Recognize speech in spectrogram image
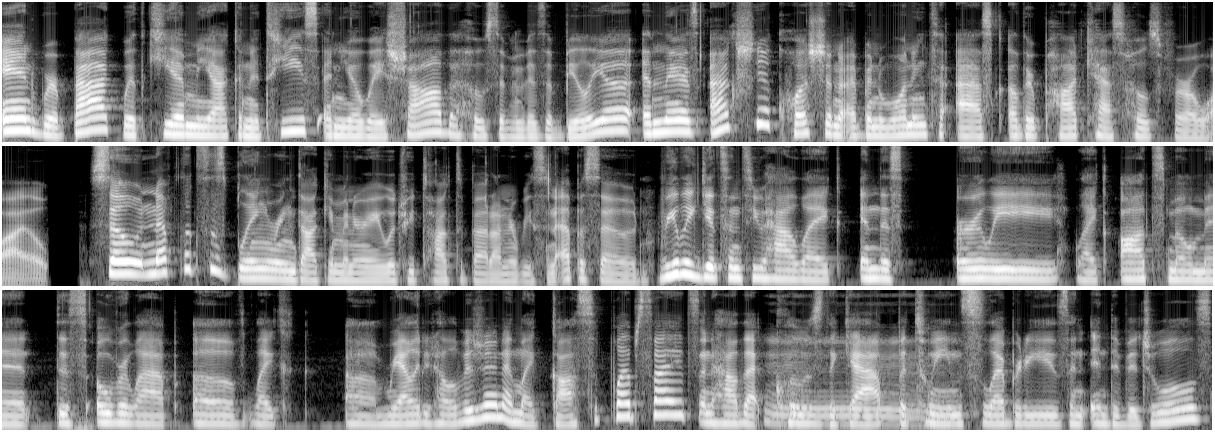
And we're back with Kia Miakka Natisse and Yowei Shaw, the host of Invisibilia. And there's actually a question I've been wanting to ask other podcast hosts for a while. So, Netflix's Bling Ring documentary, which we talked about on a recent episode, really gets into how, like, in this early, like, aughts moment, this overlap of, like, um, reality television and like gossip websites and how that closed the gap between celebrities and individuals.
